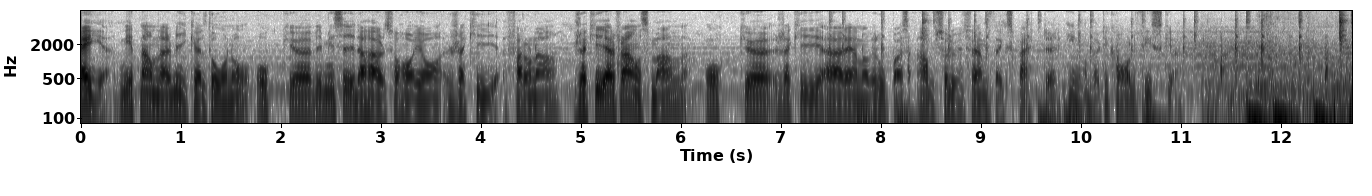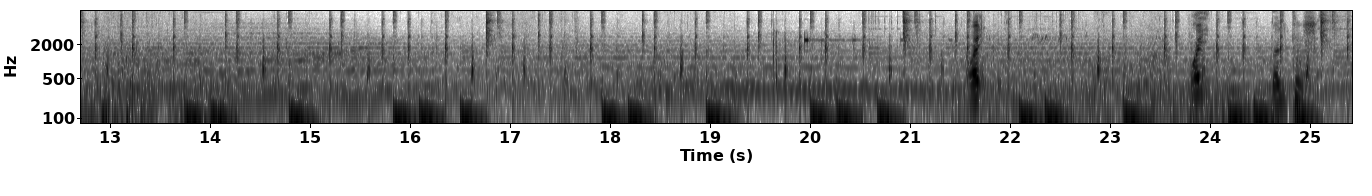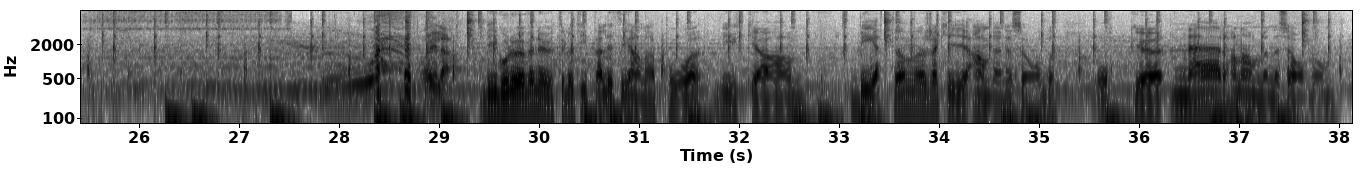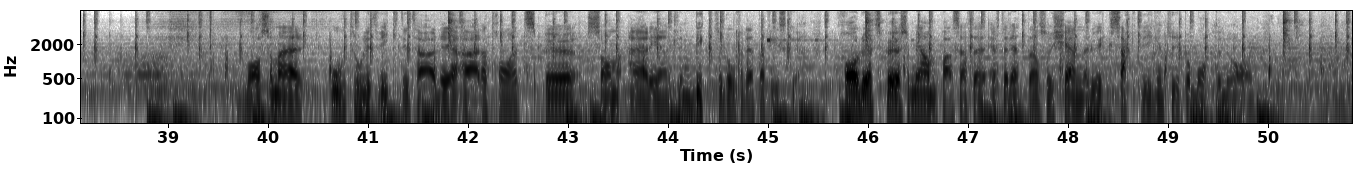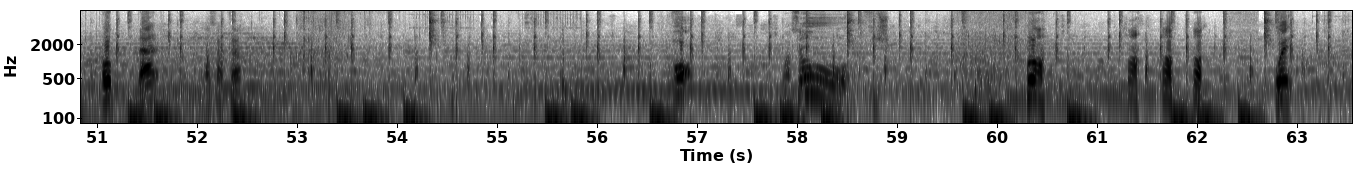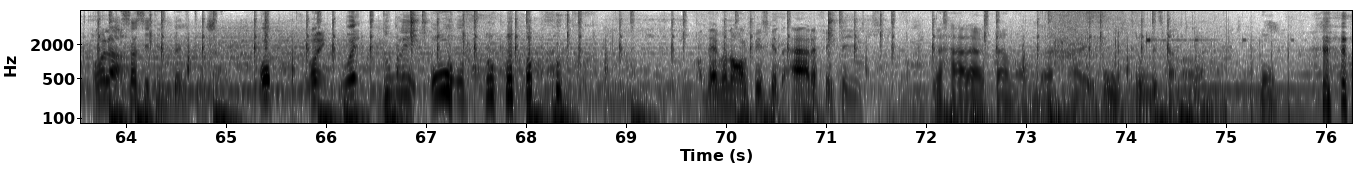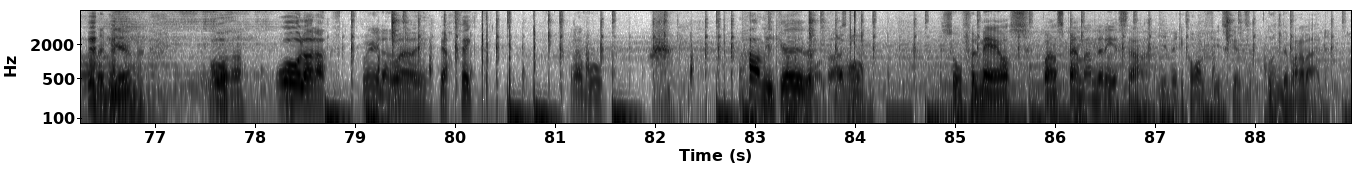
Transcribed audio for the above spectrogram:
Hej, mitt namn är Mikael Torno och eh, vid min sida här så har jag Jackie Farona. Jackie är fransman och eh, Jackie är en av Europas absolut främsta experter inom vertikalfiske. Oui. Oui. Belle touche. Vi går över nu till att titta lite grann på vilka beten Jackie använder sig av och eh, när han använder sig av dem. Vad som är otroligt viktigt här det är att ha ett spö som är egentligen byggt då för detta fiske. Har du ett spö som är anpassat efter, efter detta så känner du exakt vilken typ av botten du har. Upp, där! Jag satt den. Oh, Vad så? oh, fiche. Ouais, Voilà. ça c'est une belle touche. Hop! Oj! Ouais, doublé. Oh. Ja, diagonalfisket är effektivt. Det här är spännande. Det här är otroligt spännande. Bon. Très bien. Oh, oh là là. Oui, là. Ouais, ouais, perfect. Bravo. Ah, Michael. Bravo. Så följ med oss på en spännande resa i vertikalfiskets underbara värld.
